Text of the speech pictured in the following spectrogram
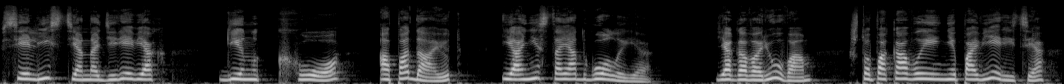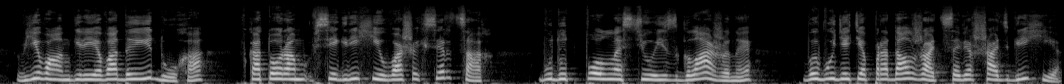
все листья на деревьях гингхо опадают, и они стоят голые. Я говорю вам, что пока вы не поверите в Евангелие воды и духа, в котором все грехи в ваших сердцах будут полностью изглажены, вы будете продолжать совершать грехи.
